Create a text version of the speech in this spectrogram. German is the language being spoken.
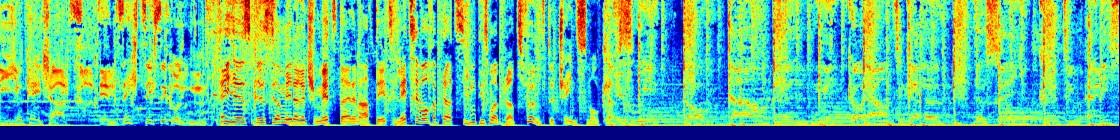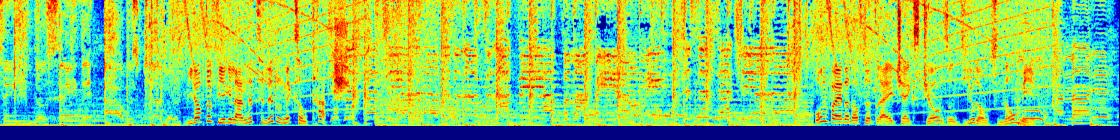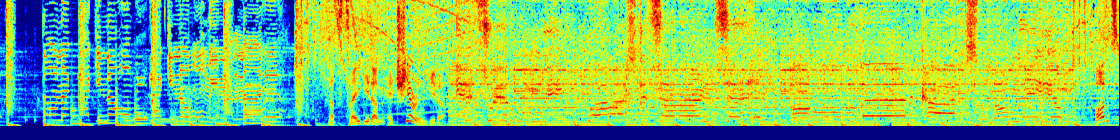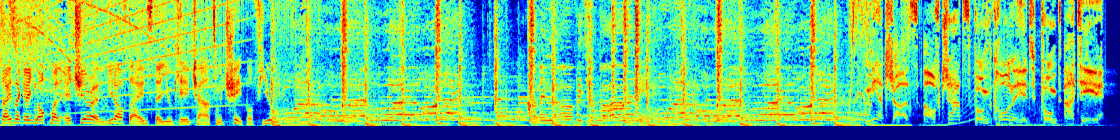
Die UK-Charts in 60 Sekunden. Hey, hier ist Christian Mederitsch mit deinem Update. Letzte Woche Platz 7, diesmal Platz 5, The Chainsmokers. we go down, then we go down together. They'll say you could do anything. They'll say that I was clever. Wieder auf der 4 gelandet, Little Mix und Touch. Unverändert auf der 3 Jax Jones und You Don't Know Me. Platz 2 geht an Ed Sheeran wieder. Und da ist er gleich nochmal Ed Sheeran, wieder auf der 1 der UK Charts mit Shape of You. Mehr Charts auf charts.kronehit.at.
